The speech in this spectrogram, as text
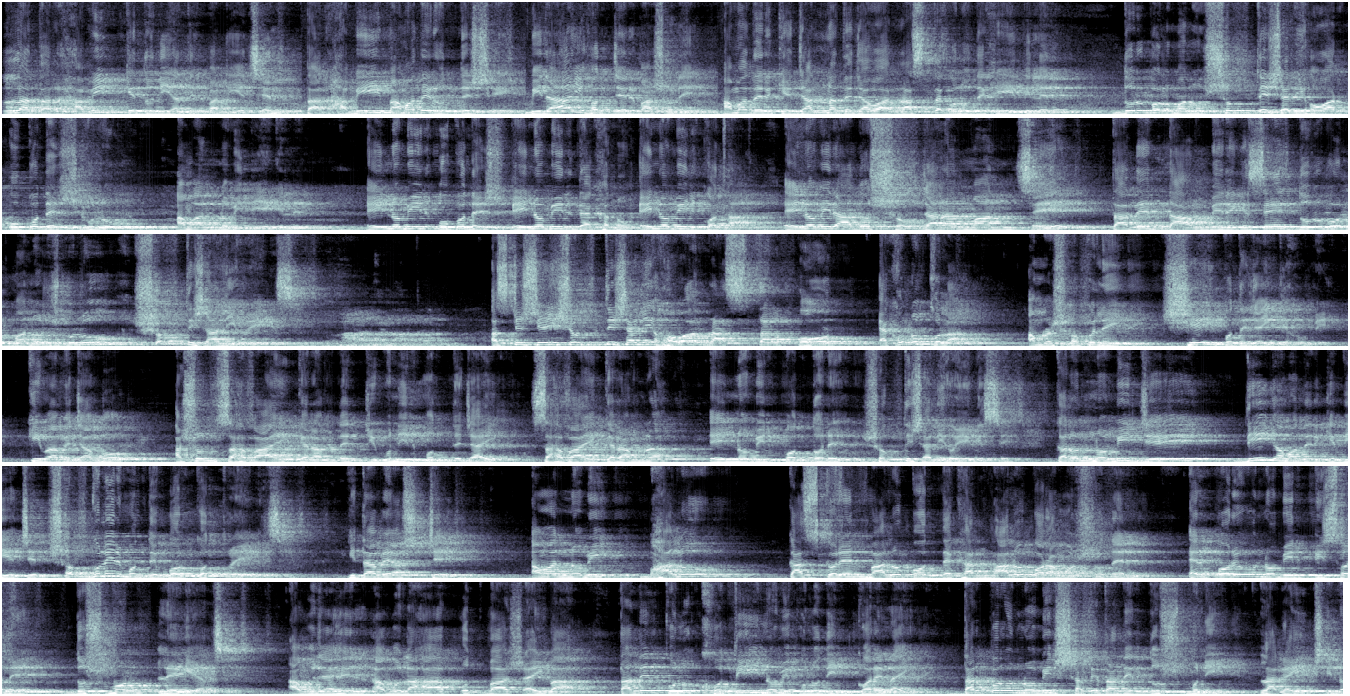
আল্লাহ তার হাবিবকে দুনিয়াতে পাঠিয়েছেন। তার হাবিব আমাদের উদ্দেশ্যে বিদায় হজ্জের বাসনে আমাদেরকে জান্নাতে যাওয়ার রাস্তাগুলো দেখিয়ে দিলেন। দুর্বল মানুষ শক্তিশালী হওয়ার উপদেশগুলো আমার নবী দিয়ে গেলেন। এই নবীর উপদেশ, এই নবীর দেখানো, এই নবীর কথা, এই নবীর আদর্শ যারা মানছে তাদের দাম বেড়ে গেছে, দুর্বল মানুষগুলো শক্তিশালী হয়ে গেছে। আজকে সেই শক্তিশালী হওয়ার রাস্তা, পথ এখনও খোলা। আমরা সকলেই সেই পথে যাইতে হবে। কীভাবে যাব? আসুন সাহাবাই কেরামদের জীবনীর মধ্যে যাই। সাহাবাই কেরামরা এই নবীর পথ ধরে শক্তিশালী হয়ে গেছে। কারণ নবী যে দিক আমাদেরকে দিয়েছেন, সবগুলির মধ্যে বরকত রয়ে গেছে। কিতাবে আসছে, আমার নবী ভালো কাজ করেন, ভালো পথ দেখান, ভালো পরামর্শ দেন, এরপরেও নবীর পিছনে দুশ্মন লেগে আছে। আবু জাহেল আবুল আহাব উতবা, সাইবা, তাদের কোনো ক্ষতি নবী কোনোদিন করে নাই। তারপরও নবীর সাথে তাদের দুশ্মনী লাগাই ছিল।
